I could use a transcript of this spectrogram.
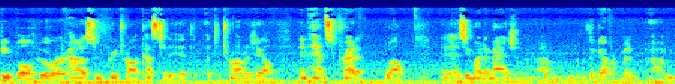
people who were housed in pretrial custody at the, at the Toronto jail enhanced credit. Well, as you might imagine, um, the government um,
